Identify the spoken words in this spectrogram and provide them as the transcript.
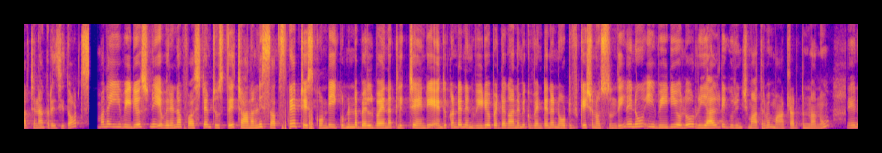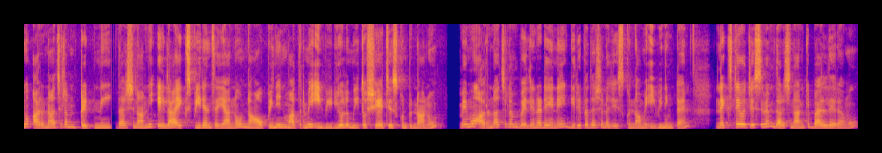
Archana crazy thoughts మన ఈ వీడియోస్ని ఎవరైనా ఫస్ట్ టైం చూస్తే ఛానల్ని సబ్స్క్రైబ్ చేసుకోండి. ఇక్కడున్న బెల్ పైన క్లిక్ చేయండి. ఎందుకంటే నేను వీడియో పెట్టగానే మీకు వెంటనే నోటిఫికేషన్ వస్తుంది. నేను ఈ వీడియోలో రియాలిటీ గురించి మాత్రమే మాట్లాడుతున్నాను. నేను అరుణాచలం ట్రిప్ని దర్శనాన్ని ఎలా ఎక్స్పీరియన్స్ అయ్యానో నా ఒపీనియన్ మాత్రమే ఈ వీడియోలో మీతో షేర్ చేసుకుంటున్నాను. మేము అరుణాచలం వెళ్ళిన డేనే గిరి ప్రదర్శన చేసుకున్నాము ఈవినింగ్ టైం నెక్స్ట్ డే వచ్చేసి మేము దర్శనానికి బయలుదేరాము.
